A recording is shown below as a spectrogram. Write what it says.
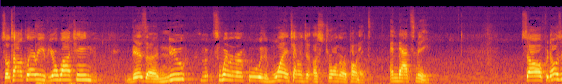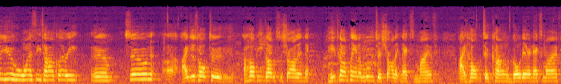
So Tyler Clary, if you're watching, there's a new swimmer who is one to challenge a stronger opponent, and that's me. So, for those of you who want to see Tyler Clary um, soon, uh, I just hope to. I hope he comes to Charlotte. he's gonna plan to move to Charlotte next month. I hope to come go there next month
